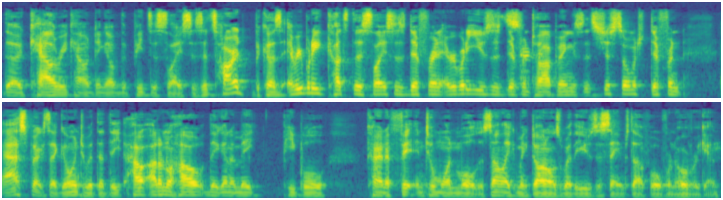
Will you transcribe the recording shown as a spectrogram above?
the calorie counting of the pizza slices it's hard because everybody cuts the slices different everybody uses different toppings it's just so much different aspects that go into it that they how I don't know how they're going to make people kind of fit into one mold. It's not like McDonald's where they use the same stuff over and over again.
